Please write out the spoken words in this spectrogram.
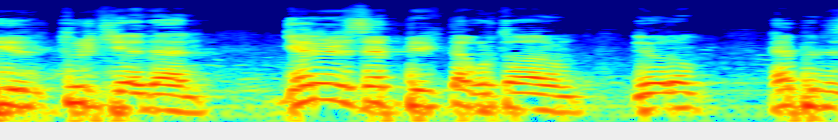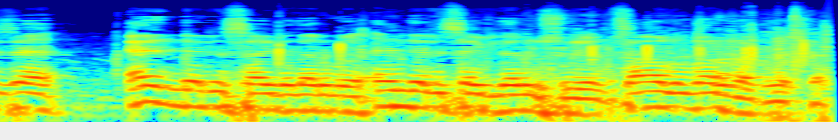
bir Türkiye'den geliriz hep birlikte kurtulalım diyorum. Hepinize en derin saygılarımı, en derin sevgilerimi sunuyorum. Sağ olun, var olun arkadaşlar.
